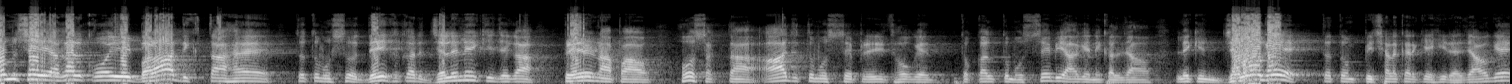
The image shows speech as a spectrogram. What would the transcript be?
तुमसे अगर कोई बड़ा दिखता है तो तुम उसको देखकर जलने की जगह प्रेरणा पाओ। हो सकता आज तुम उससे प्रेरित होगे तो कल तुम उससे भी आगे निकल जाओ। लेकिन जलोगे तो तुम पिछड़ करके ही रह जाओगे।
